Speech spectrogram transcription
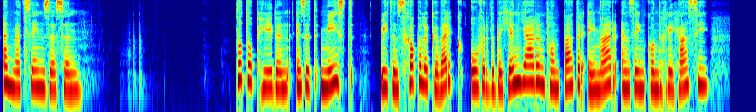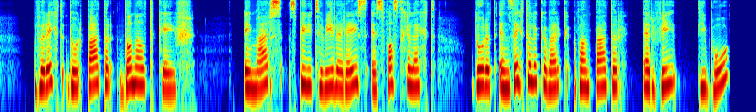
en met zijn zussen. Tot op heden is het meest wetenschappelijke werk over de beginjaren van Pater Aymar en zijn congregatie verricht door Pater Donald Cave. Aymars spirituele reis is vastgelegd door het inzichtelijke werk van Pater Hervé Thibault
